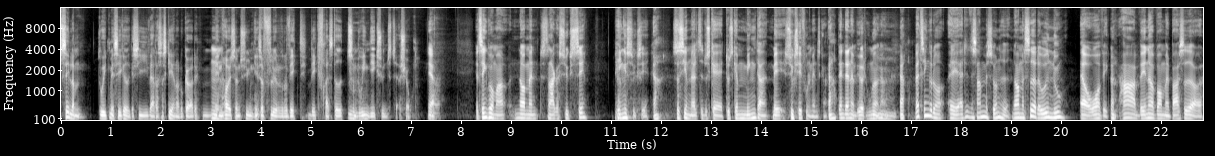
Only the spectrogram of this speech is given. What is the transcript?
selvom du ikke med sikkerhed kan sige, hvad der så sker, når du gør det, mm. men højst sandsynligt, så flytter du væk, væk fra et sted, mm. som du egentlig ikke synes er sjovt. Ja. Jeg tænker på mig, når man snakker succes, pengesucces, ja. så siger man altid, at du skal, du skal minge dig med succesfulde mennesker. Ja. Den, den har vi hørt 100 gange. Mm. Ja. Hvad tænker du, øh, er det det samme med sundhed? Når man sidder derude nu er overvægtig, ja. har venner, hvor man bare sidder og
